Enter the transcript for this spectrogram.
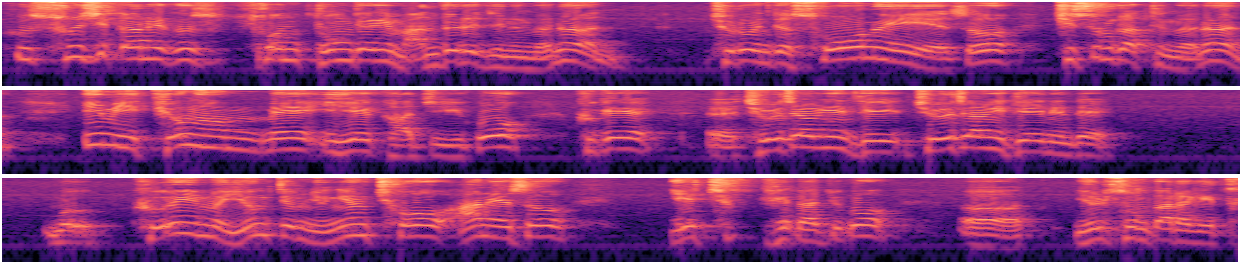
그 순식간에 그 손 동작이 만들어지는 거는 주로 이제 손의에서 기술 같은 거는 이미 경험에 의해 가지고 그게 에, 저장이 돼, 저장이 되어 있는데 뭐 거의 뭐 0.00초 안에서 예측해 가지고 어, 열 손가락에 다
